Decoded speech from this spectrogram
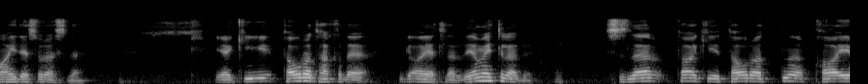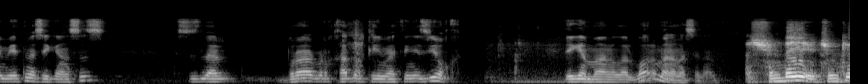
moyda surasida yoki tavrat haqidagi oyatlarda ham aytiladi. Sizlar toki tavratni qoyim etmas ekansiz sizlar biror bir qadr qiymatingiz yo'q degan ma'nolar bor mana masalan? Shunday chunki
